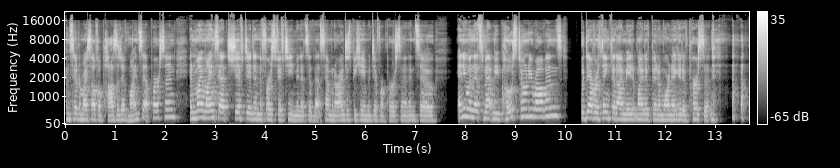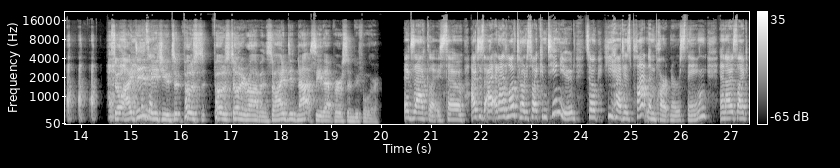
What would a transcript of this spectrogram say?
consider myself a positive mindset person. And my mindset shifted in the first 15 minutes of that seminar. I just became a different person. And so anyone that's met me post Tony Robbins would never think that I made it might have been a more negative person. so I did so, meet you to post post Tony Robbins. So I did not see that person before. Exactly. So I just I, and I love Tony. So I continued. So he had his platinum partners thing, and I was like,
